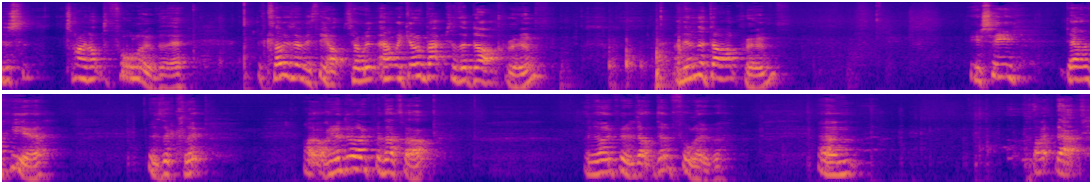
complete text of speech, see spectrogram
Just try not to fall over there. To close everything up. So now we go back to the dark room. And in the dark room, you see down here, there's a clip I'm going to open that up. And open it up, don't fall over. Um, like that.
